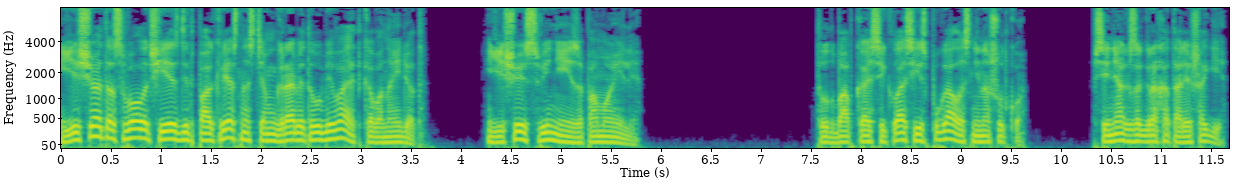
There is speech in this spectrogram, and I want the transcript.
Еще эта сволочь ездит по окрестностям, грабит и убивает, кого найдет. Еще и свиней запомоили. Тут бабка осеклась и испугалась не на шутку. В сенях загрохотали шаги.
